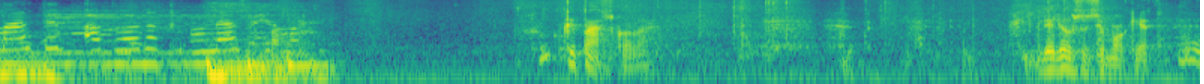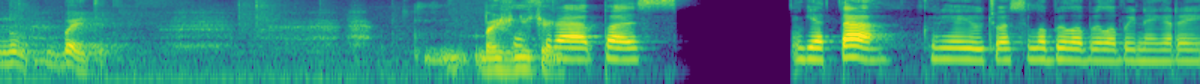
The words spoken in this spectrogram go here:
Man taip atrodo, kad mes Kaip paskola. Vėliau susimokėt. Nu, baigit. Bažnyčia. yra pas vieta, kurioje jaučiuosi labai labai labai negerai.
